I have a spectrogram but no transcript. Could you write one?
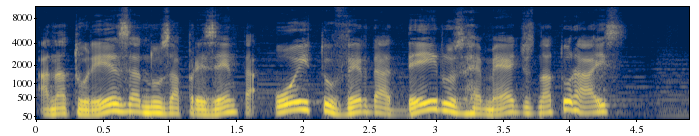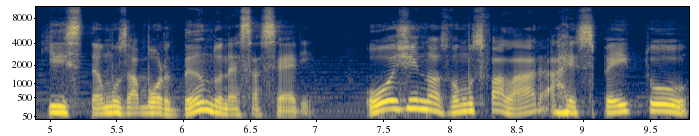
A natureza nos apresenta oito verdadeiros remédios naturais que estamos abordando nessa série. Hoje nós vamos falar a respeito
